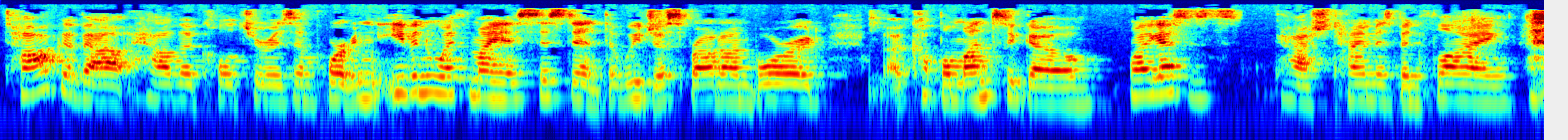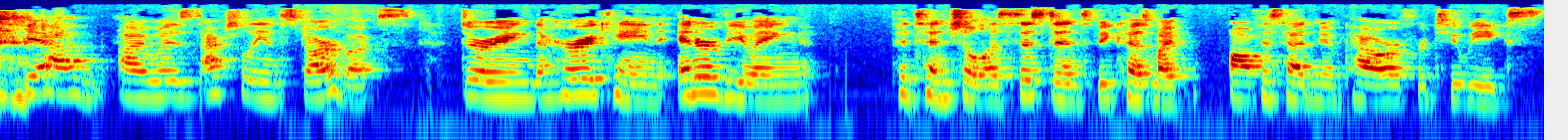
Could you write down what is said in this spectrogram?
talk about how the culture is important. Even with my assistant that we just brought on board a couple months ago. Well, I guess it's, gosh, time has been flying. yeah, I was actually in Starbucks during the hurricane interviewing potential assistants because my office had no power for two weeks.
